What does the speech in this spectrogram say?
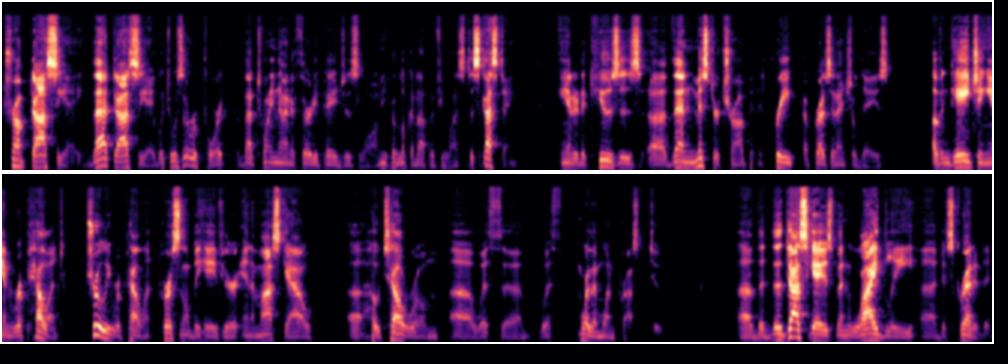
Trump dossier. That dossier, which was a report about 29 or 30 pages long, you can look it up if you want, it's disgusting. And it accuses uh, then Mr. Trump in his pre presidential days of engaging in repellent truly repellent personal behavior in a Moscow uh, hotel room uh, with uh, with more than one prostitute. Uh, the, the dossier has been widely uh, discredited,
